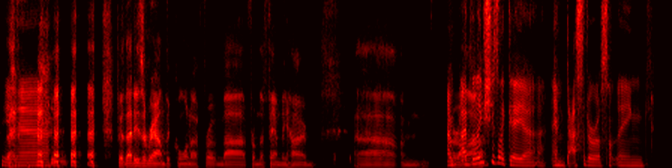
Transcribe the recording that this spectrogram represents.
Yeah. but that is around the corner from uh, from the family home. Um, I, I believe she's like a uh, ambassador or something. I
